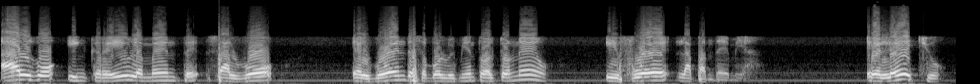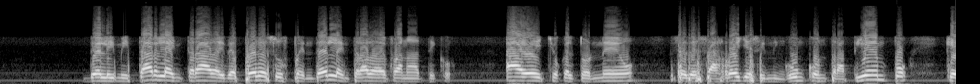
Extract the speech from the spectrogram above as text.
algo increíblemente salvó el buen desenvolvimiento del torneo y fue la pandemia el hecho de limitar la entrada y después de suspender la entrada de fanáticos ha hecho que el torneo se desarrolle sin ningún contratiempo, que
